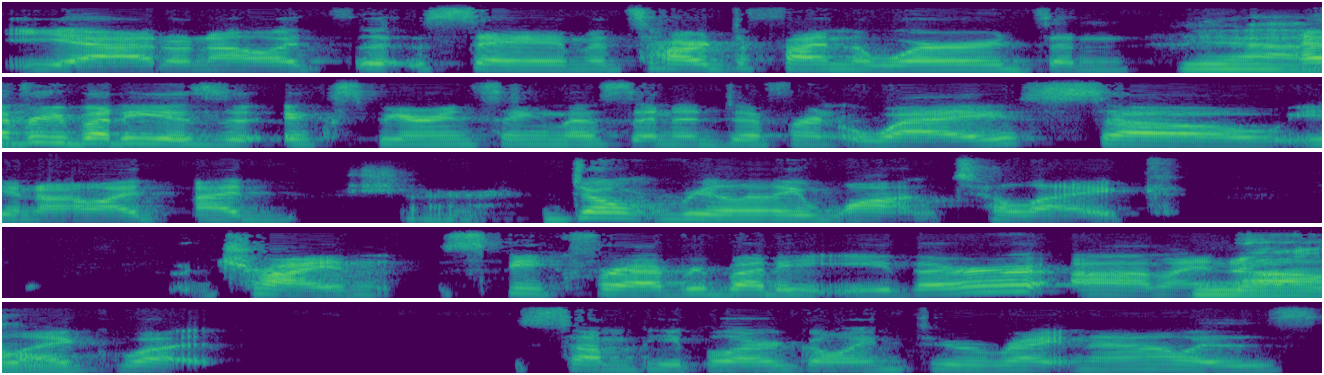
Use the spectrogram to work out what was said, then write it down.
yeah, I don't know. It's the same. It's hard to find the words and yeah everybody is experiencing this in a different way. So, you know, I, I sure don't really want to like try and speak for everybody either. Um, I know like what some people are going through right now is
